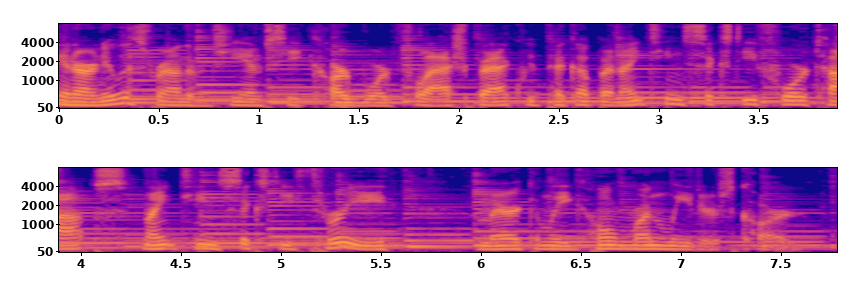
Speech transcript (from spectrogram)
In our newest round of GMC Cardboard Flashback, we pick up a 1964 Topps 1963 American League Home Run Leaders card.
